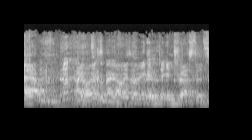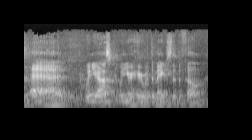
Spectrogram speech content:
Um, I always, the I always am interested uh, when you ask when you're here with the makers of the film.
